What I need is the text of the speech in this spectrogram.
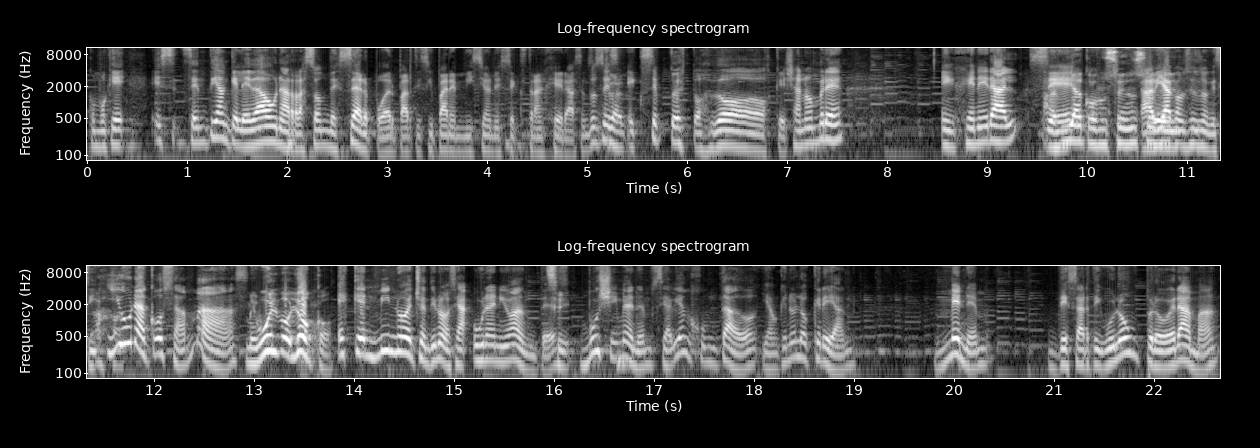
como que es- sentían que le daba una razón de ser poder participar en misiones extranjeras. Entonces, Claro. excepto estos dos que ya nombré, en general se Había consenso. había consenso que sí. Ajá. Y una cosa más Me vuelvo loco. es que en 1989, o sea, un año antes, Sí. Bush y Menem se habían juntado y aunque no lo crean, Menem desarticuló un programa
